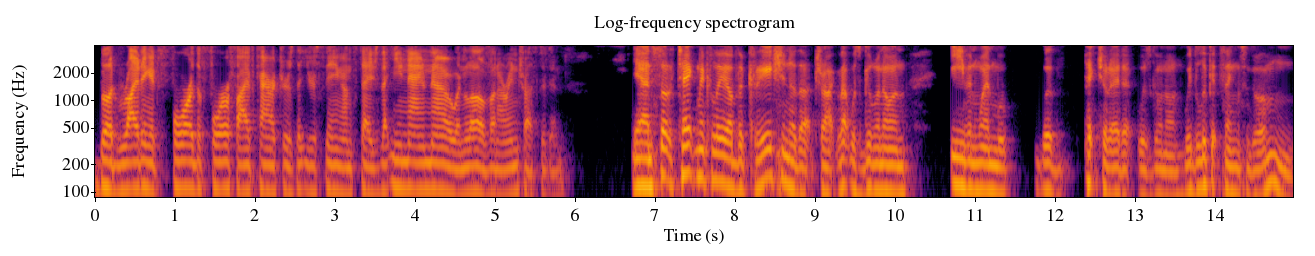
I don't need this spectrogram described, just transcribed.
but writing it for the four or five characters that you're seeing on stage that you now know and love and are interested in. Yeah, and sort of technically, of the creation of that track, that was going on even when we, with picture edit was going on. We'd look at things and go, hmm,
